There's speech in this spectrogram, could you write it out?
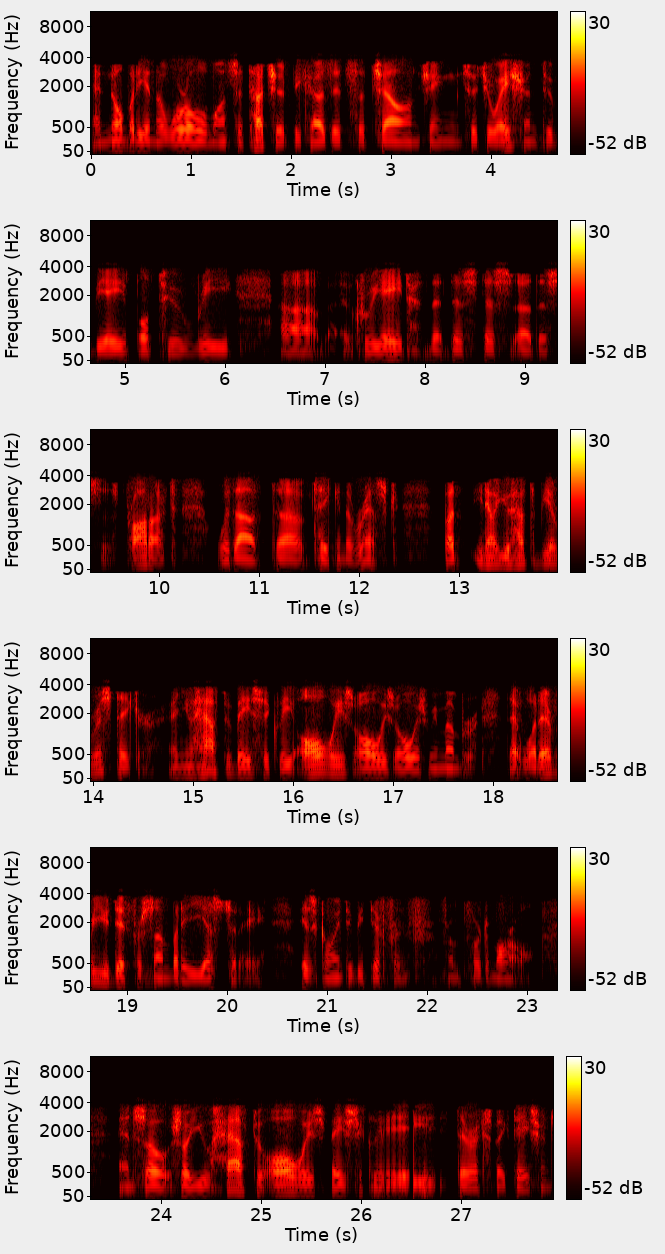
and nobody in the world wants to touch it because it's a challenging situation to be able to re uh, create that this this uh, this product without uh, taking the risk. But you know you have to be a risk taker, and you have to basically always, always, always remember that whatever you did for somebody yesterday is going to be different from for tomorrow and so so you have to always basically meet their expectations.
